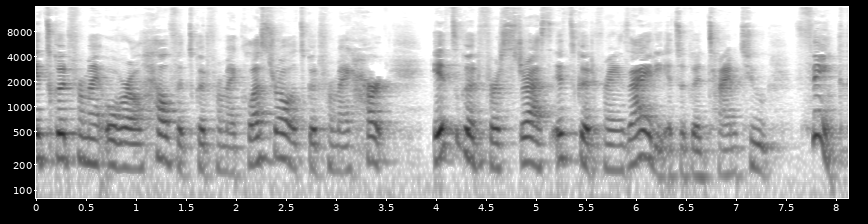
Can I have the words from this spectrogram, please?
It's good for my overall health. It's good for my cholesterol. It's good for my heart. It's good for stress. It's good for anxiety. It's a good time to think.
